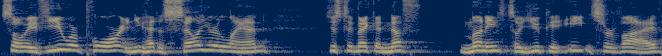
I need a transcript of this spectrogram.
So if you were poor and you had to sell your land just to make enough money so you could eat and survive,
